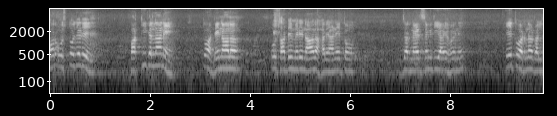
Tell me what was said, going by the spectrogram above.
ਔਰ ਉਸ ਤੋਂ ਜਿਹੜੇ ਬਾਕੀ ਗੱਲਾਂ ਨੇ ਤੁਹਾਡੇ ਨਾਲ, ਉਹ ਸਾਡੇ ਮੇਰੇ ਨਾਲ ਹਰਿਆਣੇ ਤੋਂ ਜਰਨੈਲ ਸਿੰਘ ਜੀ ਆਏ ਹੋਏ ਨੇ। ਇਹ ਤੁਹਾਡੇ ਨਾਲ ਗੱਲ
